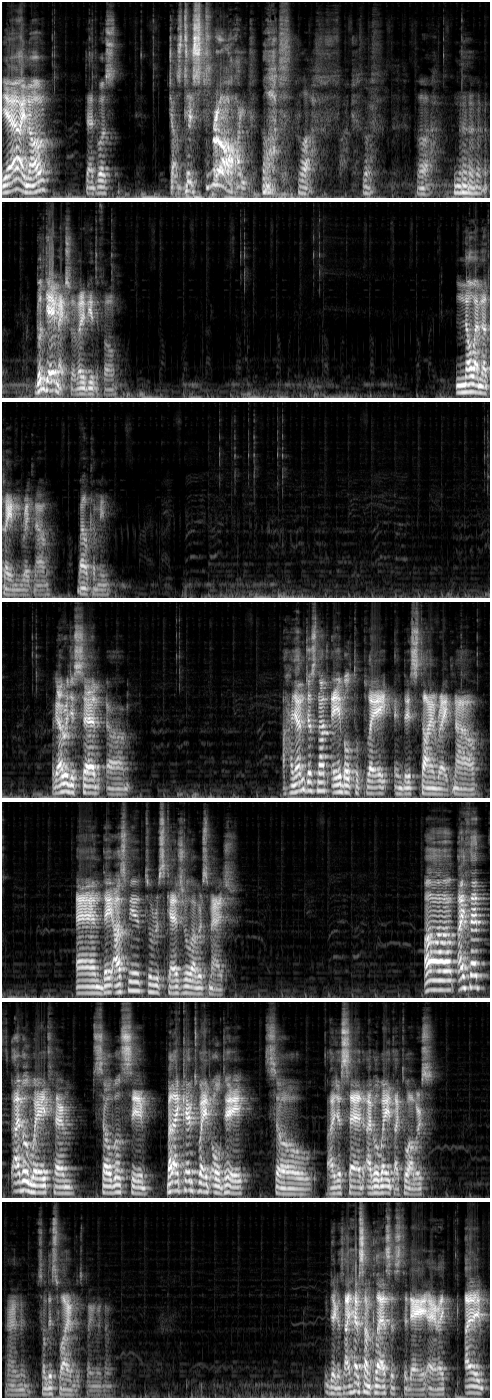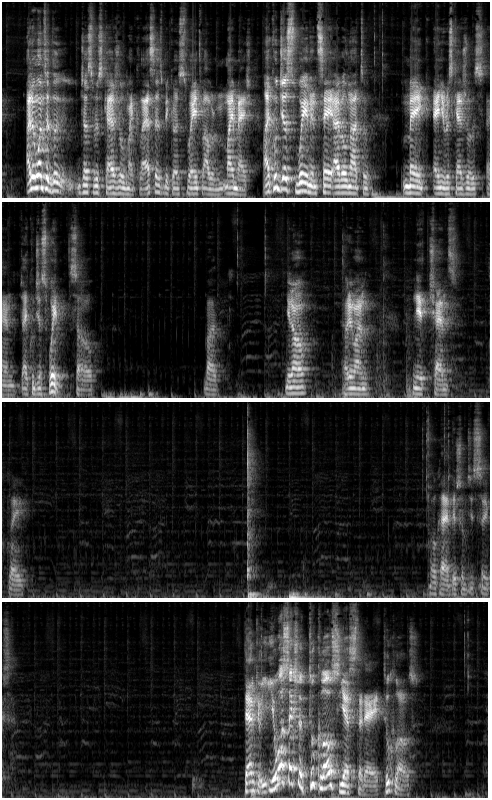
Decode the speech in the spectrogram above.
Yeah, I know. That was just destroy. Oh, ah, oh ah, fuck. Oh, oh. Good game, actually. Very beautiful. No, I'm not playing right now. Welcome in. Like I already said, um, I am just not able to play in this time right now. And they asked me to reschedule our Smash. Uh, I said I will wait him, so we'll see. But I can't wait all day, so I just said I will wait like two hours. And so that's why I'm just playing right now. Because I have some classes today and I I I don't want to just reschedule my classes because wait our my match. I could just win and say I will not to make any reschedules and I could just win. So, but you know, everyone need chance to play. Okay, bishop g6. Thank you. You was actually too close yesterday. Too close.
